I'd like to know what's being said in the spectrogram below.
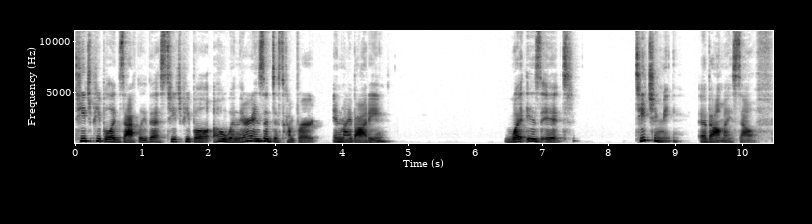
teach people exactly this teach people oh when there is a discomfort in my body what is it teaching me about myself?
